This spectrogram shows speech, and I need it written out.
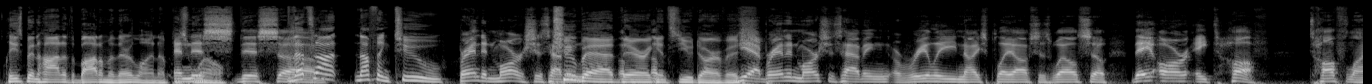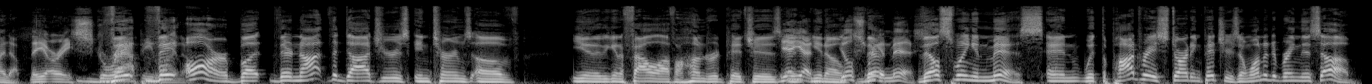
He's been hot at the bottom of their lineup as And this, well. this, uh, That's not nothing too Brandon Marsh is having too bad a- there a against Yu, Darvish. Yeah, Brandon Marsh is having a really nice playoffs as well. So they are a tough, tough lineup. They are a scrappy they lineup. are, but they're not the Dodgers in terms of you know they're going to foul off hundred pitches. Yeah, and, yeah, You know you'll swing they're- and miss. They'll swing and miss. And with the Padres starting pitchers, I wanted to bring this up.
